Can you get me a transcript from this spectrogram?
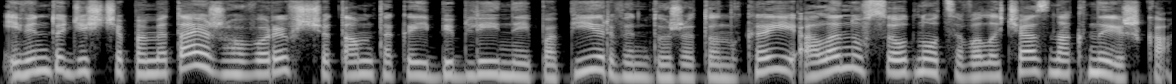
І він тоді ще, пам'ятаєш, говорив, що там такий біблійний папір, він дуже тонкий, але ну все одно це величезна книжка.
